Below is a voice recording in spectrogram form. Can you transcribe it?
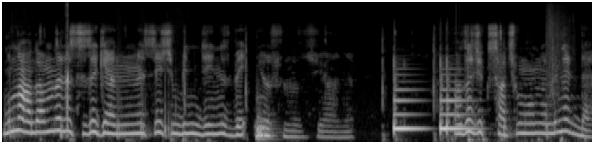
Bunu adamların size gelmesi için bildiğiniz bekliyorsunuz yani. Azıcık saçma olabilir de.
